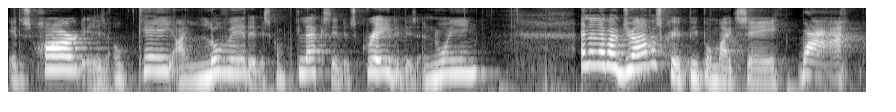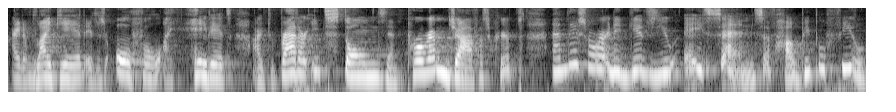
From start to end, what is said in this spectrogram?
it is hard, it is okay, I love it, it is complex, it is great, it is annoying. And then about JavaScript, people might say, wah, I don't like it, it is awful, I hate it, I'd rather eat stones than program JavaScript. And this already gives you a sense of how people feel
